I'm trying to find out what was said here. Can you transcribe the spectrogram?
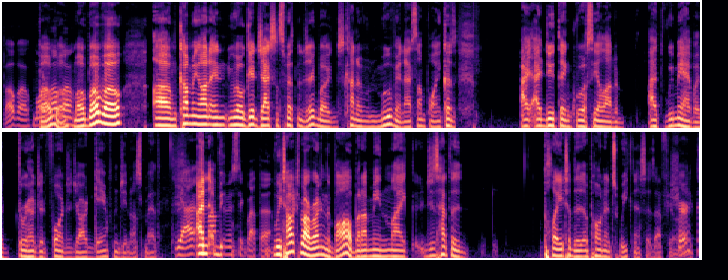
Bobo, more Bobo, Bobo. Mo Bobo, um, coming on and we'll get Jaxon Smith-Njigba just kind of moving at some point because I I do think we'll see a lot of. I, we may have a 300, 400 yard game from Geno Smith. Yeah, I- I'm And- optimistic about that. We talked about running the ball, but I mean, like, you just have to play to the opponent's weaknesses. I feel Sure, like.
